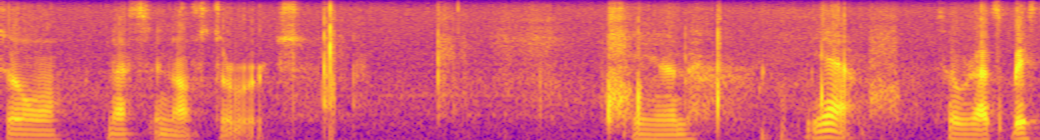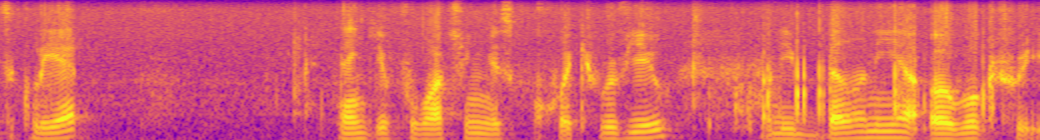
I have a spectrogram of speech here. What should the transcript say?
So that's enough storage. And yeah so that's basically it. Thank you for watching this quick review of the Belinea O.book 3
